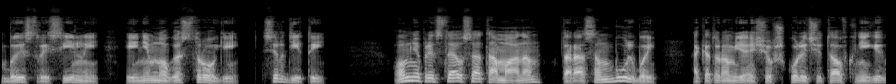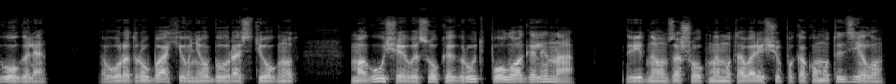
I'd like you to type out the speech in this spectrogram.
быстрый, сильный и немного строгий, сердитый. Он мне представился атаманом Тарасом Бульбой, о котором я еще в школе читал в книге Гоголя. Ворот рубахи у него был расстегнут, могучая высокая грудь полуоголена, Видно, он зашел к моему товарищу по какому-то делу.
